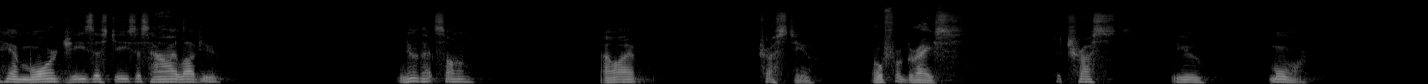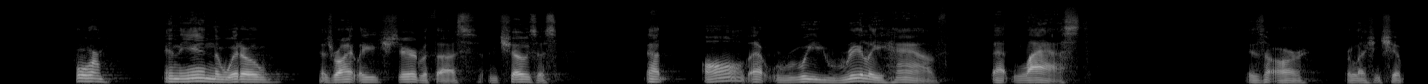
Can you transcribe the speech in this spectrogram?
Him more. Jesus, Jesus, how I love you. You know that song? How I trust you. Oh, for grace to trust you more. For in the end, the widow has rightly shared with us and shows us that all that we really have that lasts is our relationship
